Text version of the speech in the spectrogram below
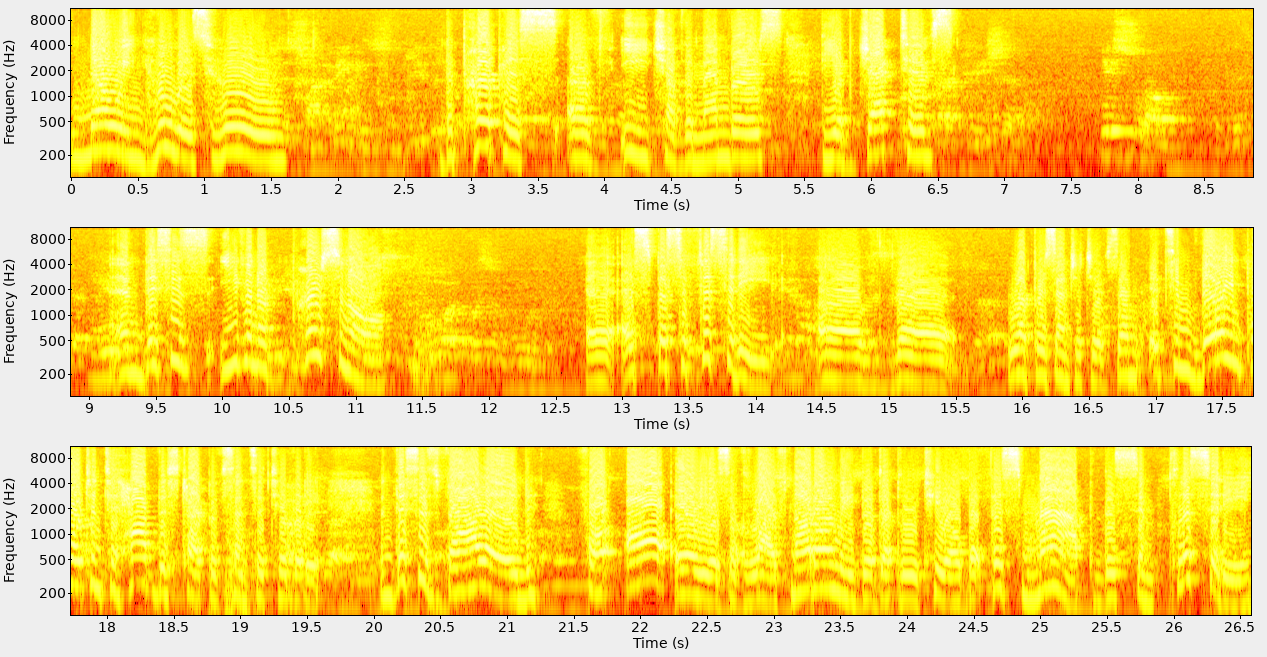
knowing who is who, the purpose of each of the members, the objectives, and this is even a personal a specificity of the representatives. And it's very important to have this type of sensitivity. And this is valid for all areas of life, not only the WTO, but this map, this simplicity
